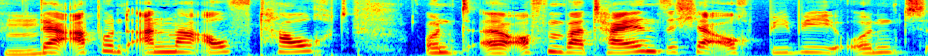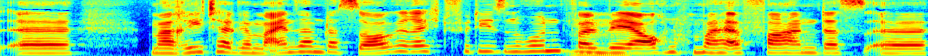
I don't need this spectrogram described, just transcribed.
Mhm. der ab und an mal auftaucht. Und äh, offenbar teilen sich ja auch Bibi und äh, Marita gemeinsam das Sorgerecht für diesen Hund, Mhm. weil wir ja auch noch mal erfahren, dass äh,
